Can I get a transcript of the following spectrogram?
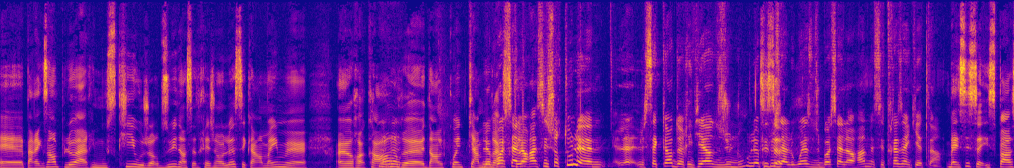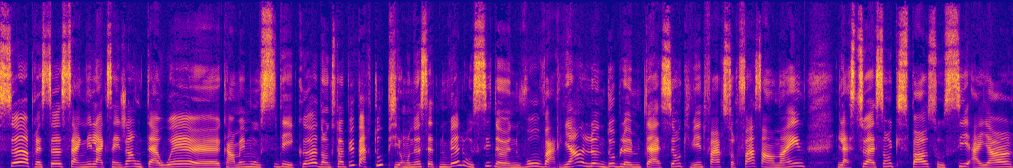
Euh, par exemple, là, à Rimouski, aujourd'hui, dans cette région-là, c'est quand même euh, un record mhm. euh, dans le coin de Kamouraska. Le Bas-Saint-Laurent, c'est surtout le, secteur de Rivière-du-Loup, plus à l'ouest du Bas-Saint-Laurent, mais c'est très inquiétant. Bien, c'est ça. Il se passe ça. Après ça, Saguenay-Lac-Saint-Jean, Outaouais, quand même aussi des cas. Donc, c'est un peu partout. Puis, on a cette nouvelle aussi d'un nouveau variant, là, une double mutation qui vient de faire surface en Inde. La situation qui se passe aussi ailleurs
